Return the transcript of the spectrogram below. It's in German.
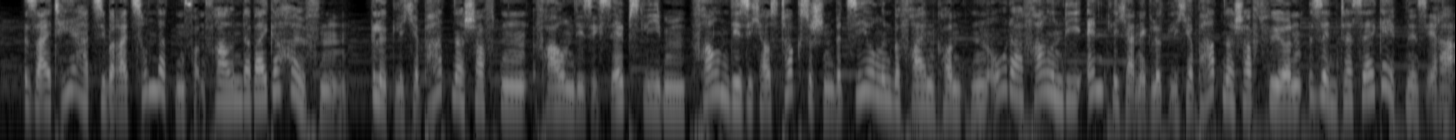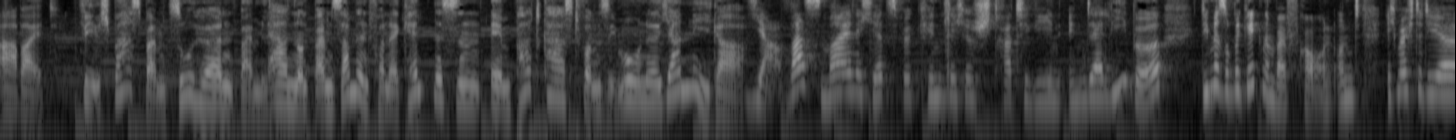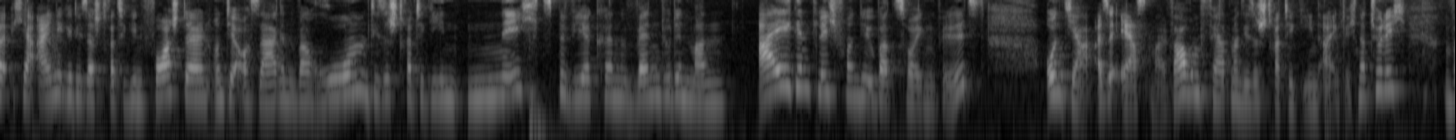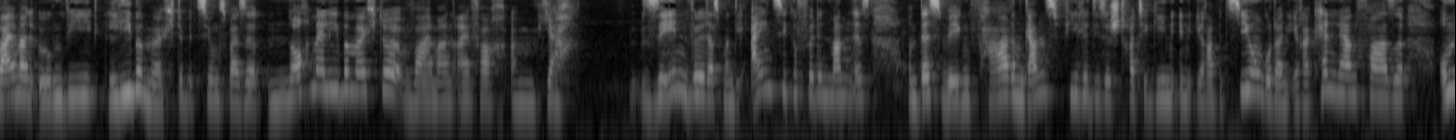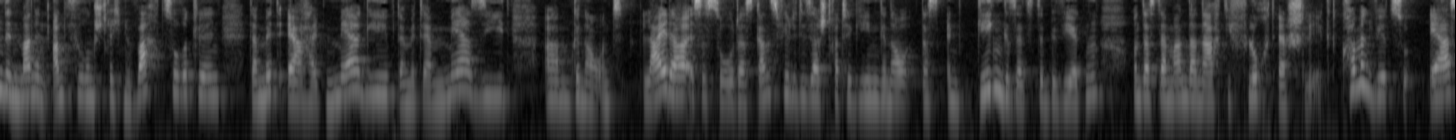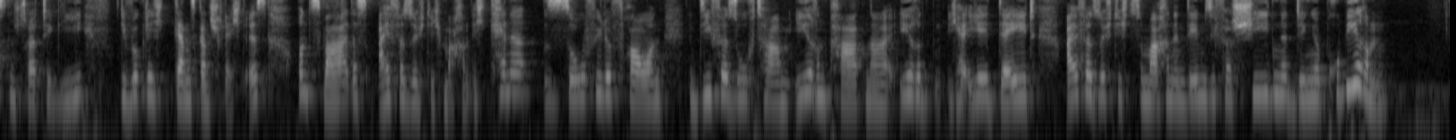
Seither hat sie bereits Hunderten von Frauen dabei geholfen. Glückliche Partnerschaften, Frauen, die sich selbst lieben, Frauen, die sich aus toxischen Beziehungen befreien konnten oder Frauen, die endlich eine glückliche Partnerschaft führen, sind das Ergebnis ihrer Arbeit. Viel Spaß beim Zuhören, beim Lernen und beim Sammeln von Erkenntnissen im Podcast von Simone Janiga. Ja, was meine ich jetzt für kindliche Strategien in der Liebe, die mir so begegnen bei Frauen? Und ich möchte dir hier einige dieser Strategien vorstellen und dir auch sagen, warum diese Strategien nichts bewirken, wenn du den Mann eigentlich von dir überzeugen willst. Und ja, also erstmal, warum fährt man diese Strategien eigentlich? Natürlich, weil man irgendwie Liebe möchte, beziehungsweise noch mehr Liebe möchte, weil man einfach, ähm, ja, sehen will, dass man die Einzige für den Mann ist. Und deswegen fahren ganz viele diese Strategien in ihrer Beziehung oder in ihrer Kennenlernphase, um den Mann in Anführungsstrichen wach zu rütteln, damit er halt mehr gibt, damit er mehr sieht. Ähm, genau, und leider ist es so, dass ganz viele dieser Strategien genau das Entgegengesetzte bewirken und dass der Mann danach die Flucht erschlägt. Kommen wir zur ersten Strategie, die wirklich ganz, ganz schlecht ist, und zwar das eifersüchtig machen. Ich kenne so viele Frauen, die die versucht haben, ihren Partner, ihre, ja, ihr Date eifersüchtig zu machen, indem sie verschiedene Dinge probieren.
